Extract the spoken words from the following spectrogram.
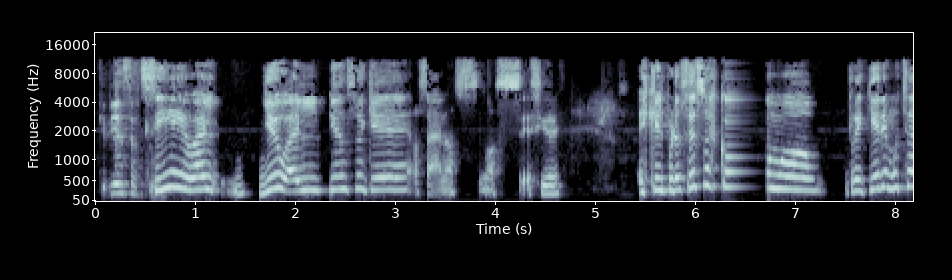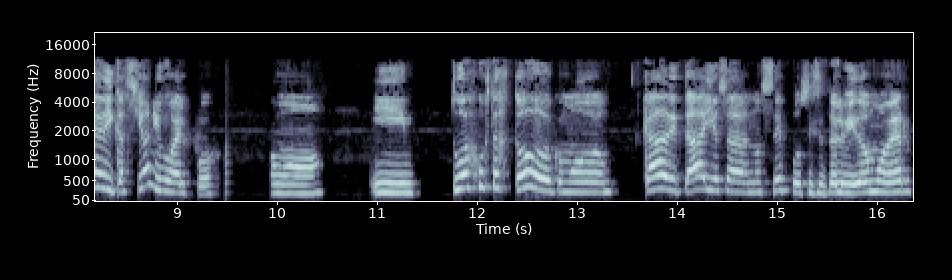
¿Qué piensas tú? Sí, igual, yo igual pienso que, o sea, no, no sé si... Es que el proceso es como, requiere mucha dedicación igual, pues, como, y tú ajustas todo, como cada detalle, o sea, no sé, pues si se te olvidó mover,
